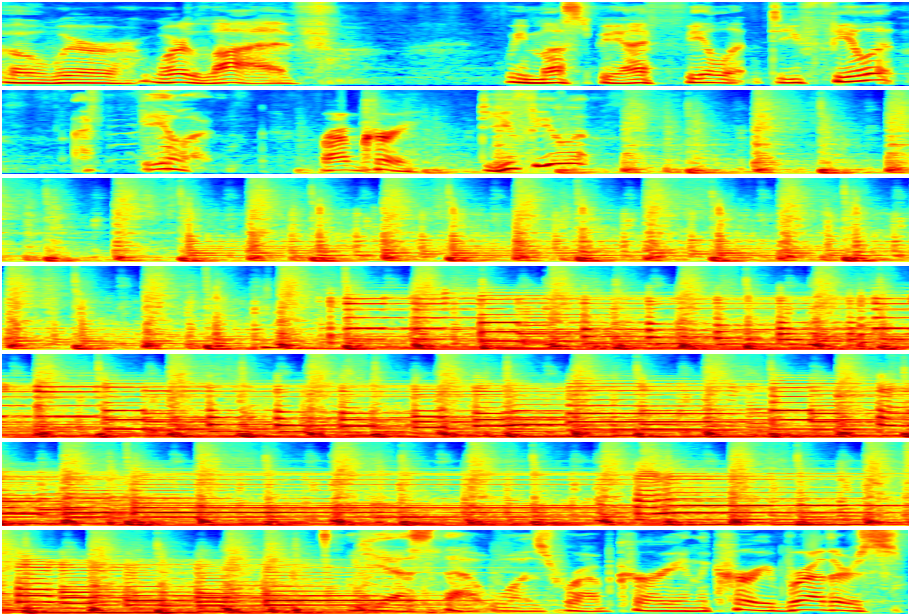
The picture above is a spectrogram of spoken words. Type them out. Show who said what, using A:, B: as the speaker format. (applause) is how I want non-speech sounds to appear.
A: Oh, we're we're live. We must be. I feel it. Do you feel it? I feel it. Rob Curry, do you feel it? Brothers.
